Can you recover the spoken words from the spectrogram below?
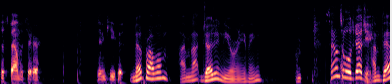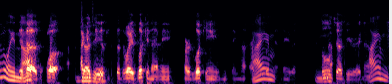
just found the chair. Didn't keep it. No problem. I'm not judging you or anything. Sounds a little judgy. I'm definitely not. It does. Well, I can see judging. his, the, the way he's looking at me or looking. He's not actually I am- looking at me, but it's a little No- judgy right now. I am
